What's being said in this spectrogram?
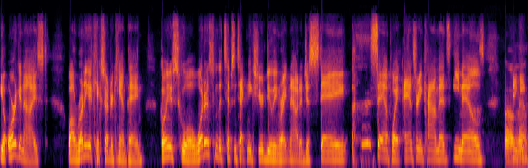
you know organized while running a Kickstarter campaign, going to school. What are some of the tips and techniques you're doing right now to just stay stay on point, answering comments, emails, oh, taking,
